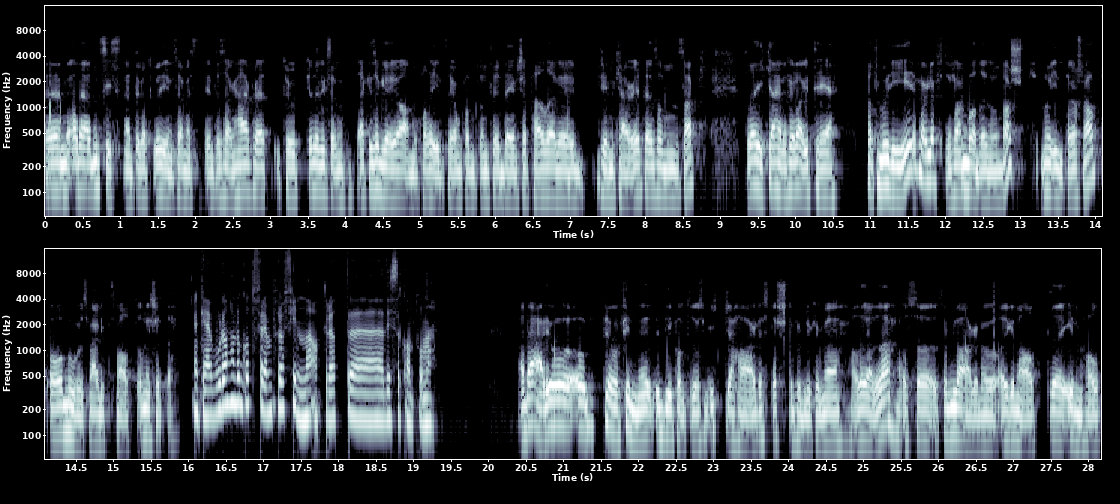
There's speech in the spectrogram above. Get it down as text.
Um, og Det er den sistnevnte kategorien som er mest interessant her. for jeg tror ikke Det liksom, det er ikke så gøy å anbefale Instagram-kontoen til Dave Chappelle eller Jim Carrey til en sånn sak. Så da gikk jeg heller for å lage tre kategorier for å løfte fram både noe norsk, noe internasjonalt og noe som er litt smalt og nisjete. Ok, Hvordan har du gått frem for å finne akkurat uh, disse kontoene? Ja, Da er det jo å prøve å finne de kontoene som ikke har det største publikummet allerede. da, og Som lager noe originalt uh, innhold.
